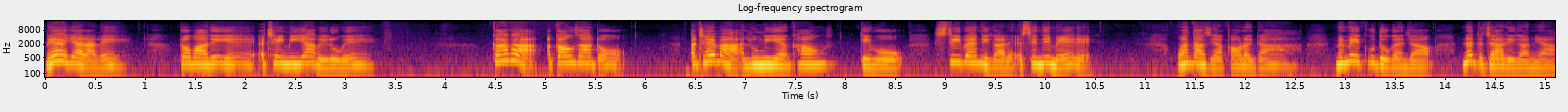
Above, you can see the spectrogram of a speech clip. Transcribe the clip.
ဘယ်ရရတာလဲတော်ပါသေးရဲ့အချိန်မီရပြီလို့ပဲကားကအကောင်းစားတော့အထဲမှာအလူမီနီယံခေါင်းတင်ဖို့စတီဗန်တွေကလည်းအစင်သင့်ပဲတဲ့ဝမ်းသာစရာကောင်းလိုက်တာမမေကုတူကန်ကြောင့်နတ်တကြားတွေကများ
